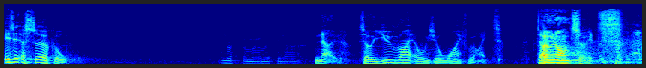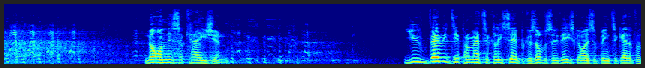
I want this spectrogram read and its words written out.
Is it a circle? No. So are you right or is your wife right? Don't answer it. Not on this occasion. You very diplomatically said, because obviously these guys have been together for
